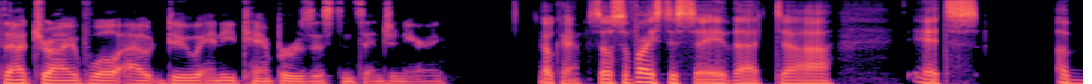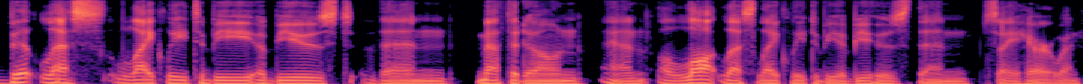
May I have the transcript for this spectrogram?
that drive will outdo any tamper resistance engineering. Okay. So suffice to say that uh, it's a bit less likely to be abused than methadone and a lot less likely to be abused than say heroin.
